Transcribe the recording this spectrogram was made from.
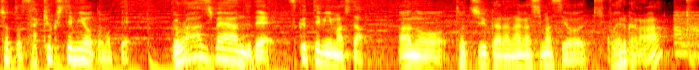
ちょっと作曲してみようと思ってグラージバンドで作ってみました。あの途中から流しますよ。聞こえるかな？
